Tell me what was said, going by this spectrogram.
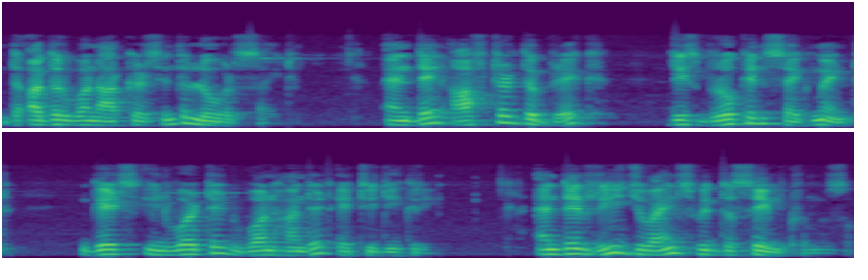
the other one occurs in the lower side. And then after the break, this broken segment gets inverted 180 degree and then rejoins with the same chromosome.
